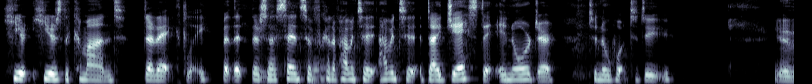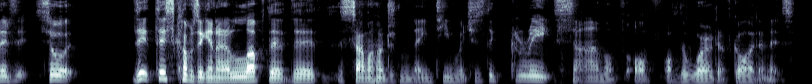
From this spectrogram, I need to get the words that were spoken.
here here's the command directly but that there's a sense of kind of having to having to digest it in order to know what to do yeah there's so this comes again. I love the, the Psalm 119, which is the great psalm of, of, of the Word of God, and it's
